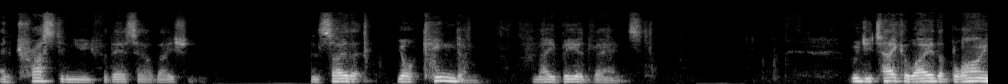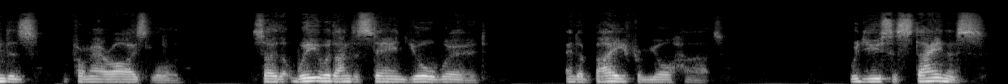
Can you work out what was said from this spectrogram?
and trust in you for their salvation, and so that your kingdom may be advanced. Would you take away the blinders from our eyes, Lord, so that we would understand your word and obey from your heart. Would you sustain us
